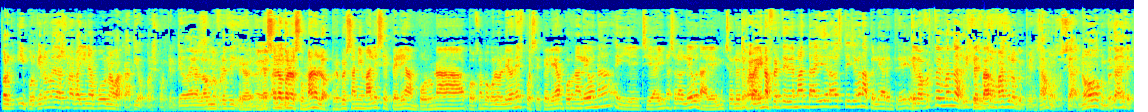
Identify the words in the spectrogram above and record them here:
¿por- ¿Y por qué no me das una gallina por una vaca, tío? Pues porque el tío de ahí al lado me ofrece Pero 19 no solo con los humanos, los propios animales se pelean por una, por ejemplo con los leones, pues se pelean por una leona y si hay una sola leona y hay muchos leones, Claro. pues hay una oferta y demanda ahí de la hostia y se van a pelear entre ellos. Que la oferta y demanda rige va- mucho más de lo que pensamos. O sea, no, completamente.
